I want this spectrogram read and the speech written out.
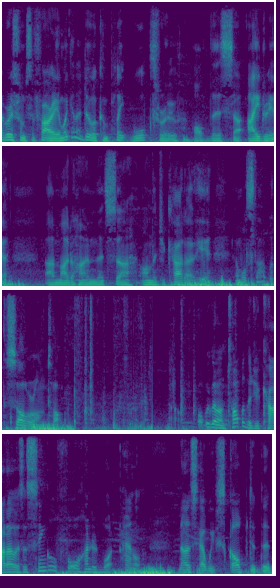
Bruce from Safiery, and we're going to do a complete walkthrough of this uh, Adria uh, motorhome that's uh, on the Ducato here. And we'll start with the solar on top. What we've got on top of the Ducato is a single 400 watt panel. Notice how we've sculpted it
